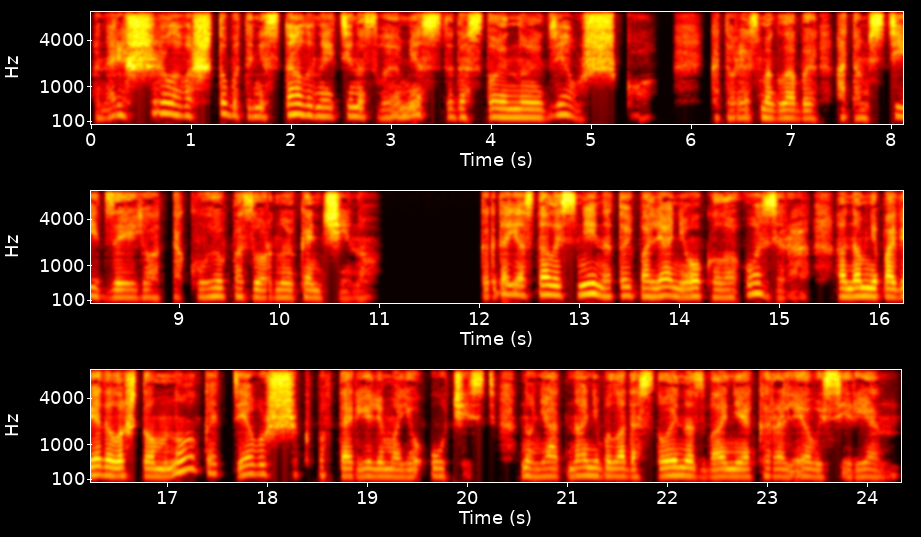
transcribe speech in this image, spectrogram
она решила во что бы то ни стало найти на свое место достойную девушку, которая смогла бы отомстить за ее такую позорную кончину. Когда я осталась с ней на той поляне около озера, она мне поведала, что много девушек повторили мою участь, но ни одна не была достойна звания королевы сирен.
